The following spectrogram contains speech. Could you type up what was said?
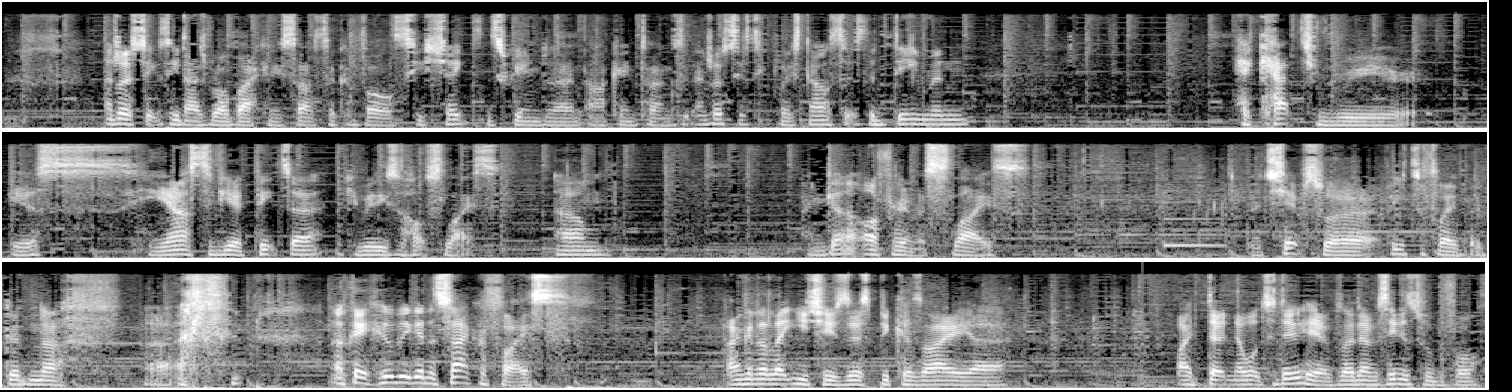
Android 16 eyes roll back and he starts to convulse. He shakes and screams in arcane tongues. In Android 16 place now sits the demon Hecatrius. Yes. He asks if you have pizza, he releases a hot slice. Um, I'm gonna offer him a slice. The chips were pizza flavour, good enough. Uh, okay, who are we gonna sacrifice? I'm going to let you choose this because I uh, I don't know what to do here because I've never seen this one before.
